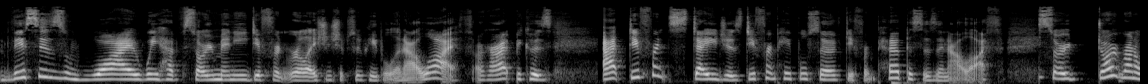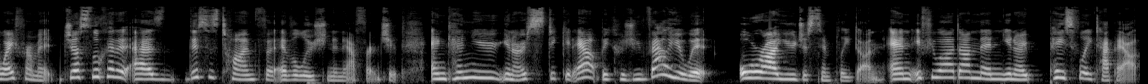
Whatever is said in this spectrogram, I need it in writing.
this is why we have so many different relationships with people in our life. All right. Because at different stages, different people serve different purposes in our life. So don't run away from it. Just look at it as this is time for evolution in our friendship. And can you, you know, stick it out because you value it or are you just simply done? And if you are done, then, you know, peacefully tap out.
